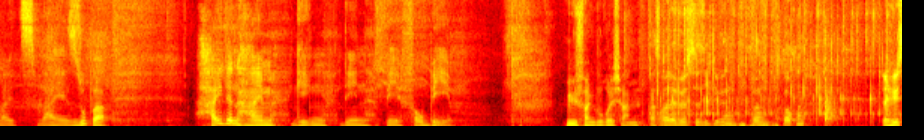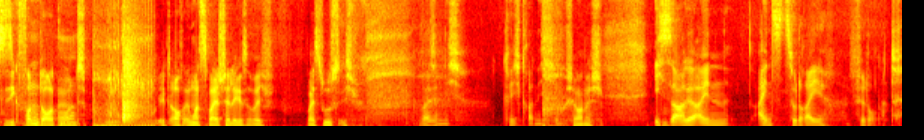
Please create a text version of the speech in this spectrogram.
Ein 2-2. 2-2. Super. Heidenheim gegen den BVB. Müh, fang du ruhig an. Was war der höchste Sieggewinn von Dortmund? Der höchste Sieg von Dortmund. Pff, Ist auch irgendwas Zweistelliges, aber ich, weißt du es? Ich, Weiß ich nicht. Kriege ich gerade nicht hin. ich auch nicht. Ich sage ein 1 zu 3 für Dortmund.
